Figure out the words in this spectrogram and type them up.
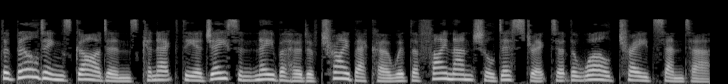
The building's gardens connect the adjacent neighborhood of Tribeca with the financial district at the World Trade Center.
